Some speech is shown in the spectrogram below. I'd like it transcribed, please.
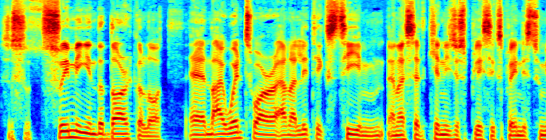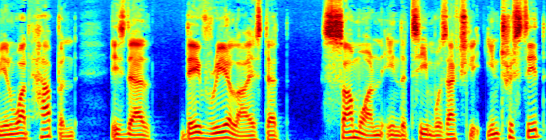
swimming in the dark a lot. And I went to our analytics team and I said, Can you just please explain this to me? And what happened is that they've realized that someone in the team was actually interested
